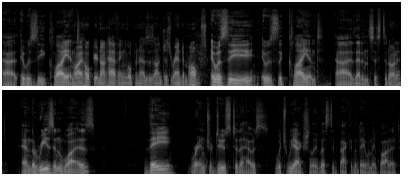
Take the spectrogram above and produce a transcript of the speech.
uh, it was the client. Well, I hope you're not having open houses on just random homes. It was the it was the client uh, that insisted on it, and the reason was they were introduced to the house, which we actually listed back in the day when they bought it.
